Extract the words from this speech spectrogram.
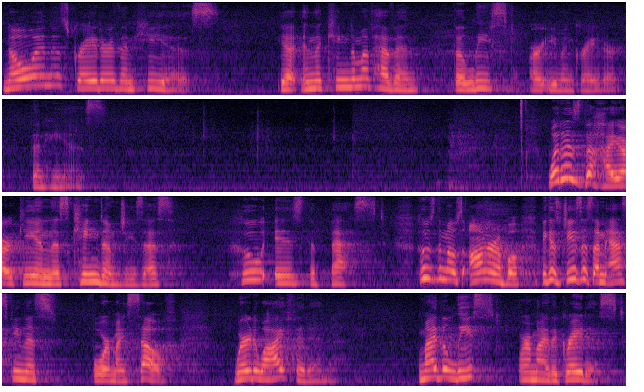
No one is greater than he is. Yet in the kingdom of heaven, the least are even greater than he is. What is the hierarchy in this kingdom, Jesus? Who is the best? Who's the most honorable? Because, Jesus, I'm asking this for myself. Where do I fit in? Am I the least or am I the greatest?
